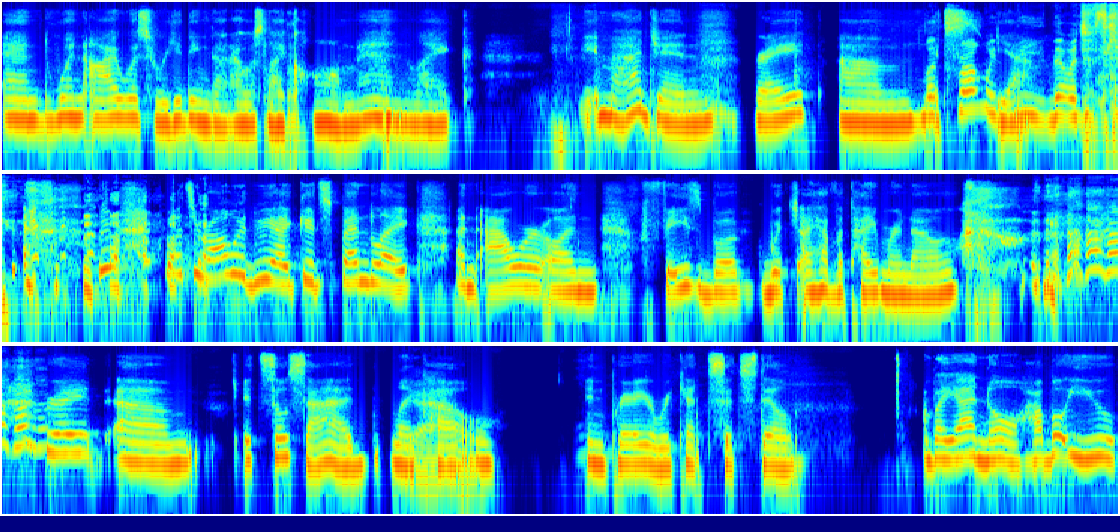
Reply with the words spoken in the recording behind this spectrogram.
and when i was reading that i was like oh man like imagine right um What's wrong with yeah. me? No, just kidding. What's wrong with me? I could spend like an hour on Facebook, which I have a timer now. right? Um, it's so sad, like Yeah. how in prayer we can't sit still. But yeah, no. How about you,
